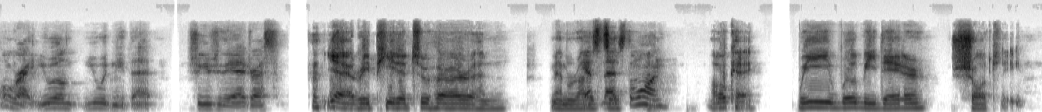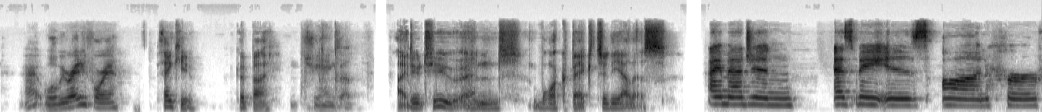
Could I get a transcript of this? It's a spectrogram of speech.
All right, you will. You would need that. She gives you the address. yeah, repeat it to her and memorize Yes, that's it. the one. Okay. We will be there shortly. All right, we'll be ready for you. Thank you. Goodbye. She hangs up. I do too, and walk back to the others. I imagine Esme is on her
